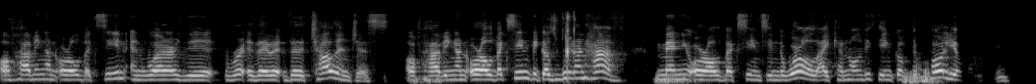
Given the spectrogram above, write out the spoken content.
of having an oral vaccine, and what are the, the the challenges of having an oral vaccine? Because we don't have many oral vaccines in the world. I can only think of the polio vaccine.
